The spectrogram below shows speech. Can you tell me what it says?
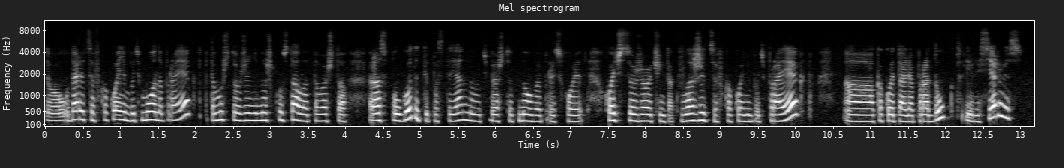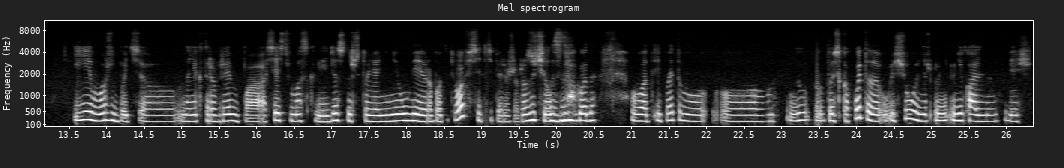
э, удариться в какой-нибудь монопроект, потому что уже немножко устала от того, что раз в полгода ты постоянно у тебя что-то новое происходит. Хочется уже очень так вложиться в какой-нибудь проект, какой-то а продукт или сервис, и, может быть, э, на некоторое время посесть в Москве. Единственное, что я не умею работать в офисе, теперь уже разучилась два года, вот, и поэтому, э, ну, то есть какую-то ищу уникальную вещь.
